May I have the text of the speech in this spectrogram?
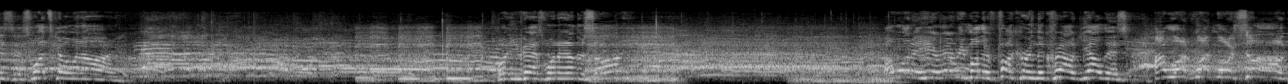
What's going on? What, you guys want another song? I want to hear every motherfucker in the crowd yell this. I want one more song!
